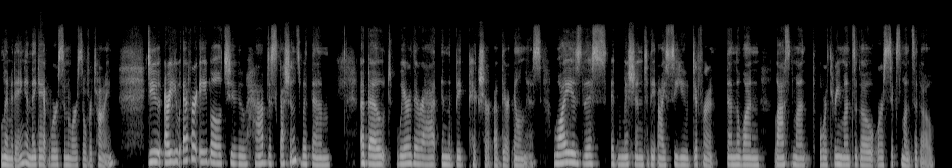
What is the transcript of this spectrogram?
limiting and they get worse and worse over time do you are you ever able to have discussions with them about where they're at in the big picture of their illness. Why is this admission to the ICU different than the one last month or three months ago or six months ago?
